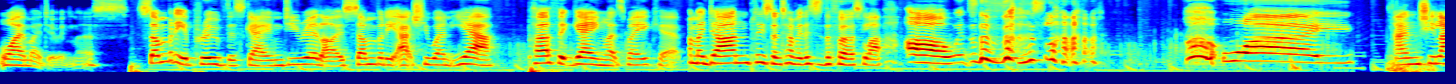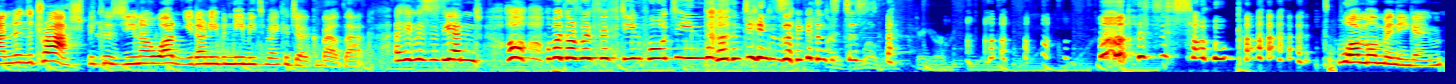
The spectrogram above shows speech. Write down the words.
Why am I doing this? Somebody approved this game. Do you realize somebody actually went, yeah, perfect game, let's make it. Am I done? Please don't tell me this is the first lap. Oh, it's the first lap. Why? And she landed in the trash because you know what? You don't even need me to make a joke about that. I think this is the end. Oh, oh my god, with 15, 14, 13 seconds to spare. this is so bad. One more mini game.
